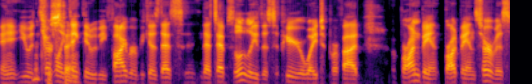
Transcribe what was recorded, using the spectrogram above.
And you would certainly think that it would be fiber because that's that's absolutely the superior way to provide broadband broadband service.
